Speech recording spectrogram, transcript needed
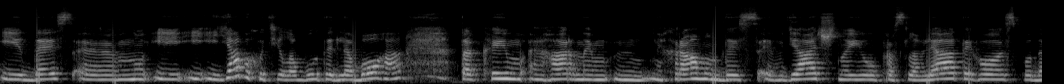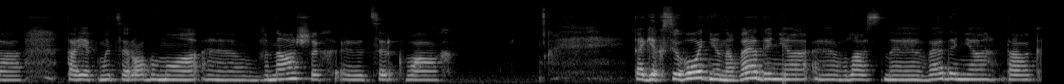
і десь, е, ну, і, і, і я би хотіла бути для Бога таким гарним храмом, десь вдячною, прославляти Господа, так як ми це робимо е, в наших е, церквах. Так як сьогодні на ведення, е, власне, ведення так,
